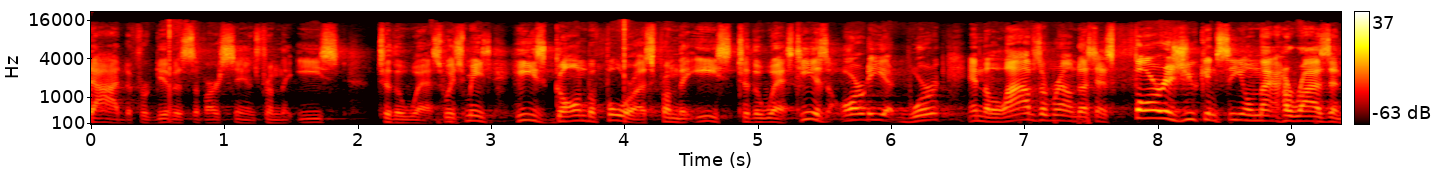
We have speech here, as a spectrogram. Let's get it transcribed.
died to forgive us of our sins from the east to the west, which means he's gone before us from the east to the west. He is already at work in the lives around us as far as you can see on that horizon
